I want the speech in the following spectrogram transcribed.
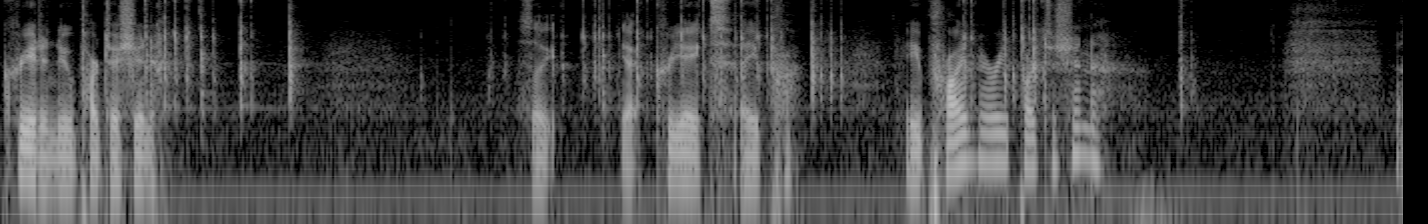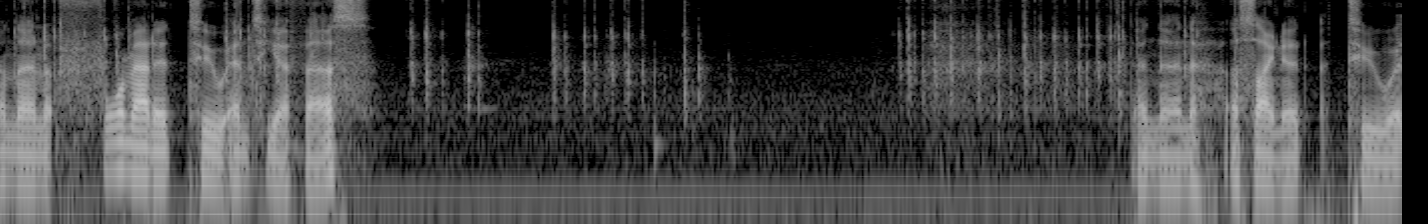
create a new partition. So, yeah, create a pr a primary partition, and then format it to NTFS. And then assign it to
